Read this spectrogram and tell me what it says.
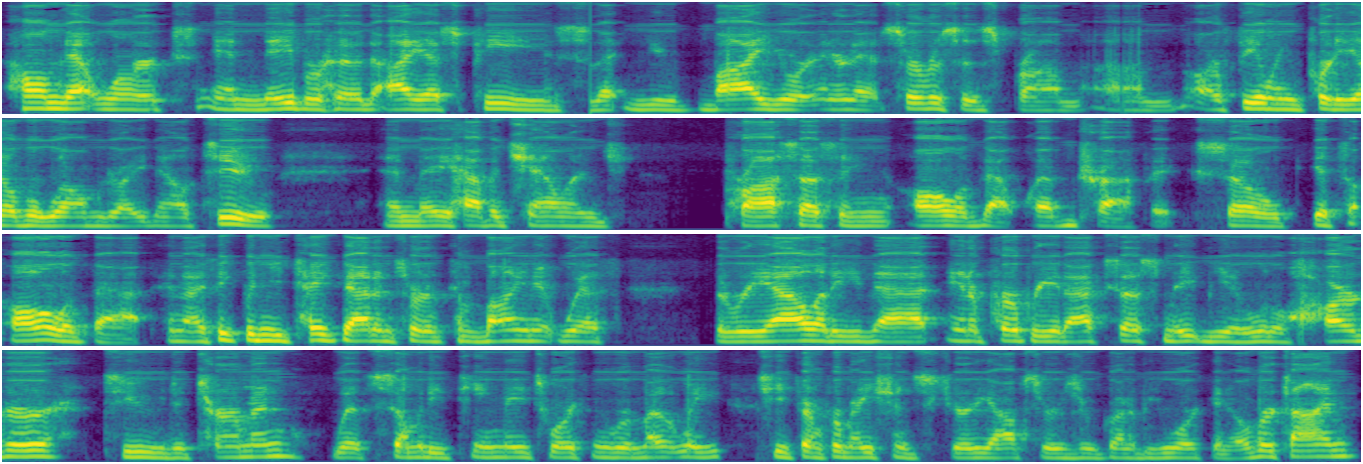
Home networks and neighborhood ISPs that you buy your internet services from um, are feeling pretty overwhelmed right now too and may have a challenge processing all of that web traffic. So it's all of that. And I think when you take that and sort of combine it with the reality that inappropriate access may be a little harder to determine with so many teammates working remotely. Chief information security officers are going to be working overtime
